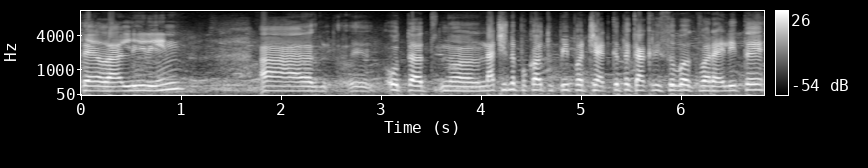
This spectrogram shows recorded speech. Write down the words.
Тела Лилин. А, от а, на- начина по който пипа четката, как рисува акварелите,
